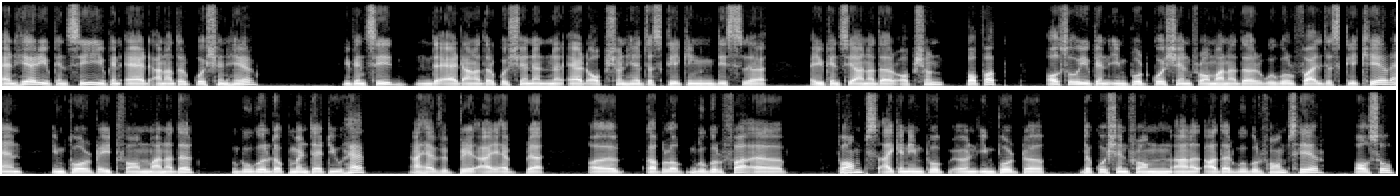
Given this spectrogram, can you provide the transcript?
And here you can see you can add another question here. You can see the add another question and add option here. Just clicking this uh, you can see another option pop up also you can import question from another google file. Just click here and import it from another google document that you have. I have a, i have uh, a couple of google uh, forms. I can import uh, import uh, the question from other google forms here also.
